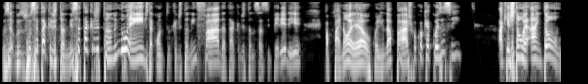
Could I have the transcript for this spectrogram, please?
Você, se você está acreditando nisso, você está acreditando em duende, está acreditando em fada, está acreditando em Saci Pererê, Papai Noel, Coelhinho da Páscoa, qualquer coisa assim. A questão é, ah, então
